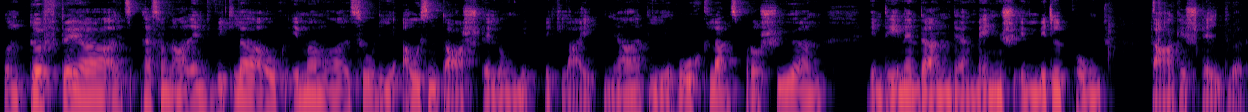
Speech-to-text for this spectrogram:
und durfte ja als Personalentwickler auch immer mal so die Außendarstellung mit begleiten, ja, die Hochglanzbroschüren, in denen dann der Mensch im Mittelpunkt dargestellt wird.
